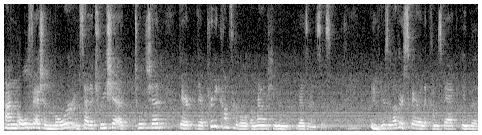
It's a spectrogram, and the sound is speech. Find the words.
on an old-fashioned mower inside a tree shed, a tool shed. They're, they're pretty comfortable around human residences. Here's another sparrow that comes back in the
